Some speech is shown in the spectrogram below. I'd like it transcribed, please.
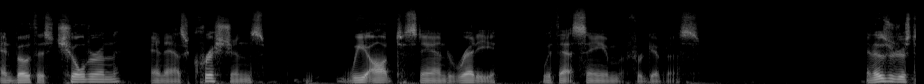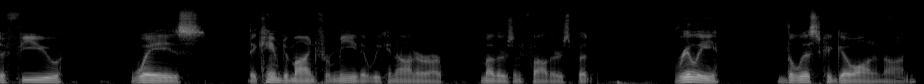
And both as children and as Christians, we ought to stand ready with that same forgiveness. And those are just a few ways that came to mind for me that we can honor our mothers and fathers, but really the list could go on and on.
